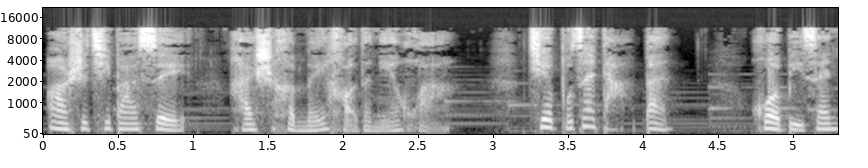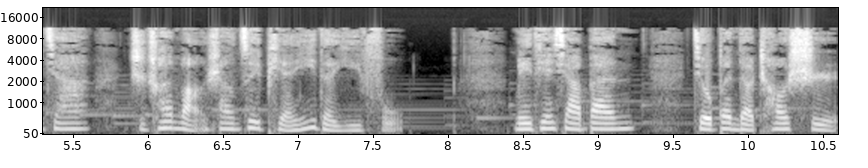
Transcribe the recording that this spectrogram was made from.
二十七八岁还是很美好的年华，却不再打扮，货比三家，只穿网上最便宜的衣服，每天下班就奔到超市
